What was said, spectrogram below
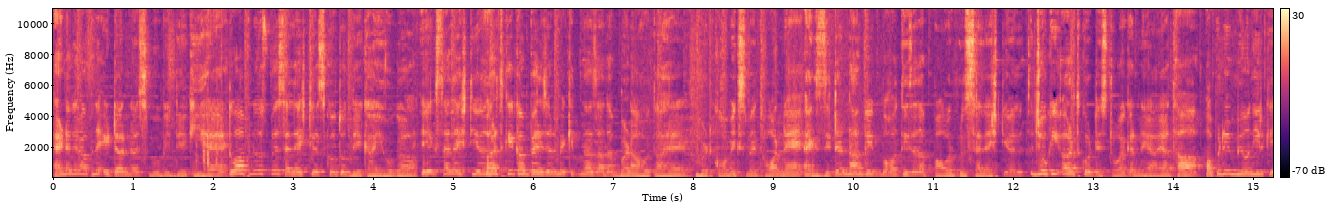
एंड अगर आपने इटर्नल्स मूवी देखी है तो आपने उसमें सेलेस्टियल्स को तो देखा ही होगा। एक सेलेस्टियल अर्थ के कंपेरिजन में कितना ज़्यादा बड़ा होता है। बट कॉमिक्स में थॉर ने एक्सिटर नाम के एक बहुत ही ज़्यादा पावरफुल सेलेस्टियल जो कि अर्थ को डिस्ट्रॉय करने आया था अपने म्योनिर के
